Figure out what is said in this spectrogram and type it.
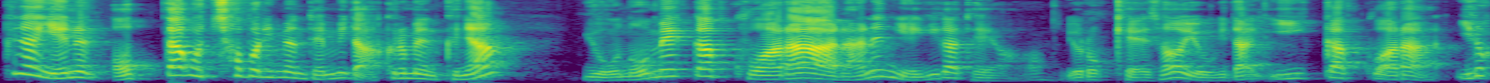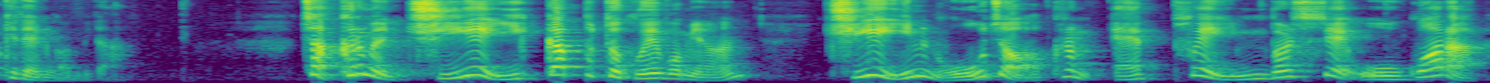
그냥 얘는 없다고 쳐버리면 됩니다. 그러면 그냥 요 놈의 값 구하라 라는 얘기가 돼요. 이렇게 해서 여기다 이 값 구하라 이렇게 되는 겁니다. 자 그러면 g의 이 값부터 구해보면 g의 2는 5죠. 그럼 f의 인버스의 5 구하라.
